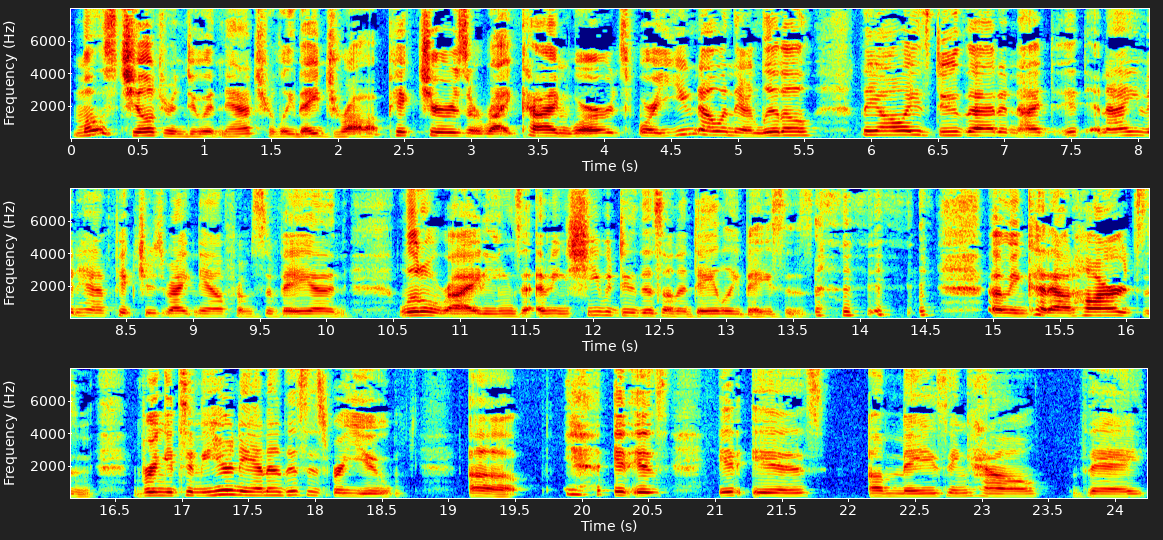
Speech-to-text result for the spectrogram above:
Most children do it naturally. They draw pictures or write kind words for you. You know, when they're little, they always do that. And I it, and I even have pictures right now from Savea and little writings. I mean, she would do this on a daily basis. I mean, cut out hearts and bring it to me. Here, Nana, this is for you. Uh, it is it is amazing how they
